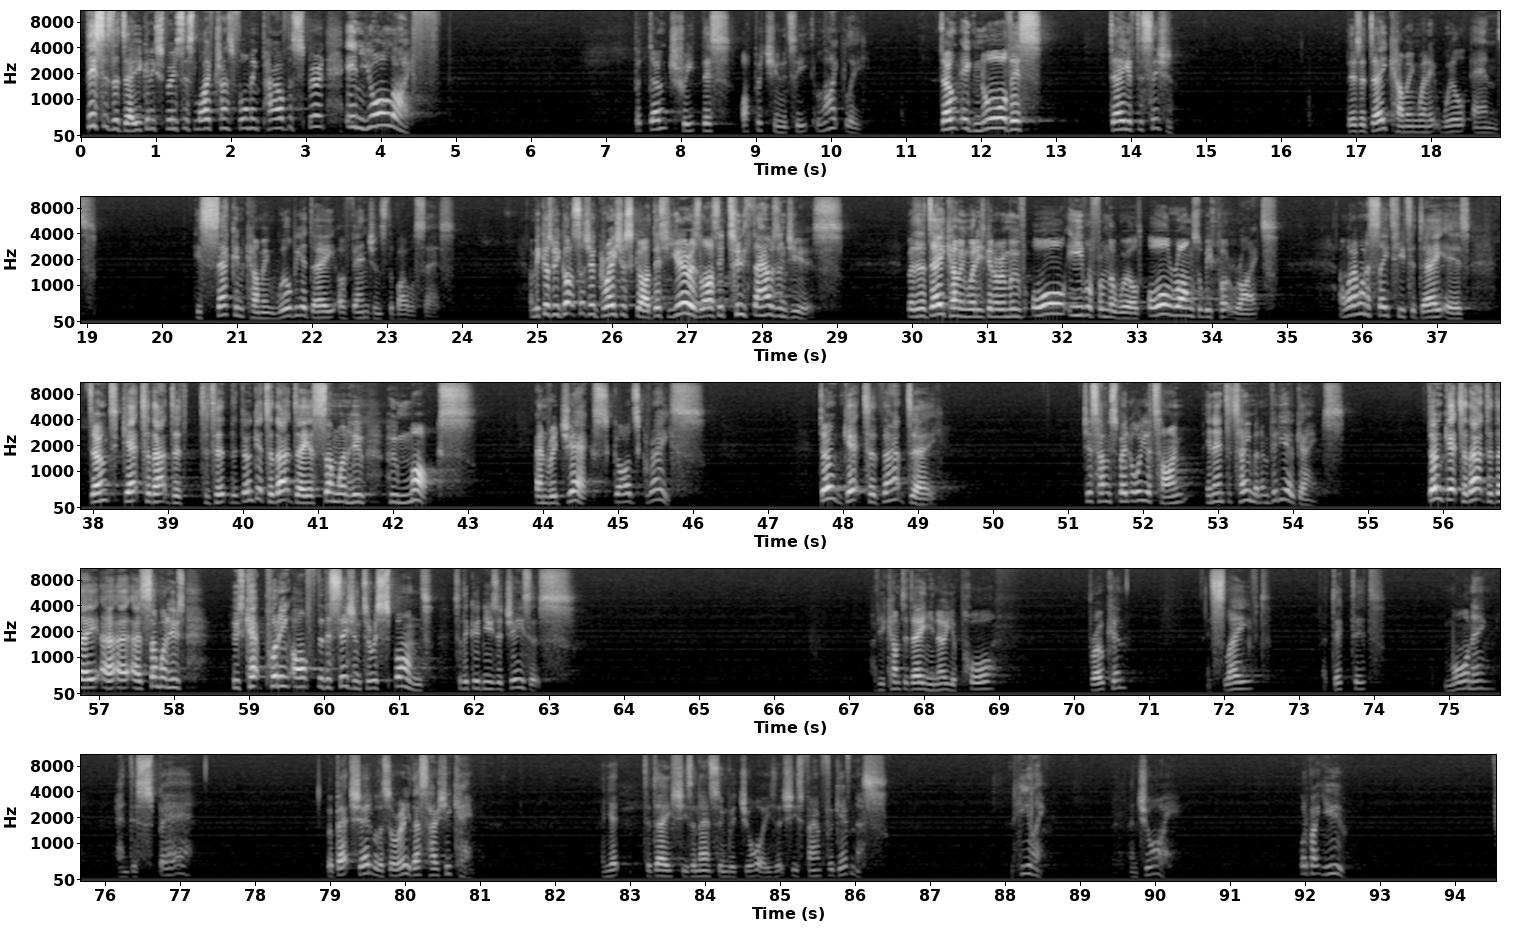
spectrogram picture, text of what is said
This is the day you can experience this life transforming power of the Spirit in your life. But don't treat this opportunity lightly. Don't ignore this day of decision. There's a day coming when it will end. His second coming will be a day of vengeance, the Bible says. And because we've got such a gracious God, this year has lasted 2,000 years. But there's a day coming when he's going to remove all evil from the world, all wrongs will be put right. And what I want to say to you today is don't get to that, to, to, don't get to that day as someone who, who mocks and rejects God's grace. Don't get to that day just having spent all your time in entertainment and video games. Don't get to that today uh, uh as someone who's, who's kept putting off the decision to respond to the good news of Jesus? Have you come today and you know you're poor, broken, enslaved, addicted, mourning, and despair? Beth shared with us already that's how she came. And yet today she's announcing with joy that she's found forgiveness. And healing and joy. What about you?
